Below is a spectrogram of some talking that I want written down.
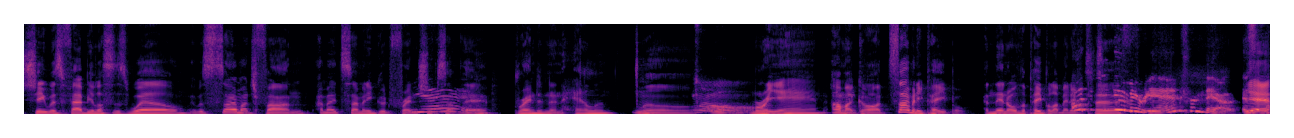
She was fabulous as well. It was so much fun. I made so many good friendships up there. Brendan and Helen. Oh. Oh. Marianne. Oh my God. So many people. And then all the people I met in Oh, did you know Marianne from there as yeah,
